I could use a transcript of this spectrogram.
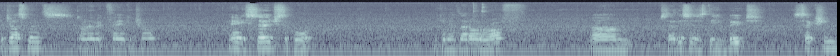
adjustments, dynamic fan control, anti-surge support. You can have that on or off. Um, so this is the boot section.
